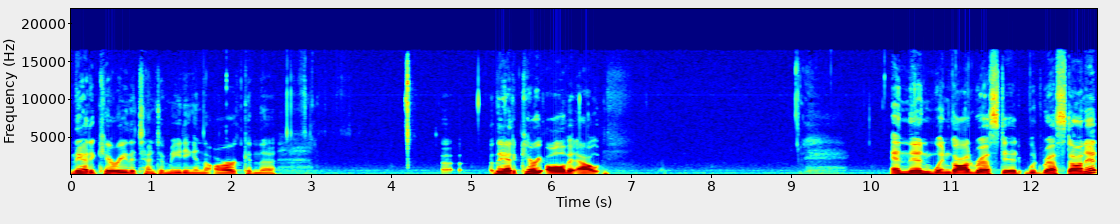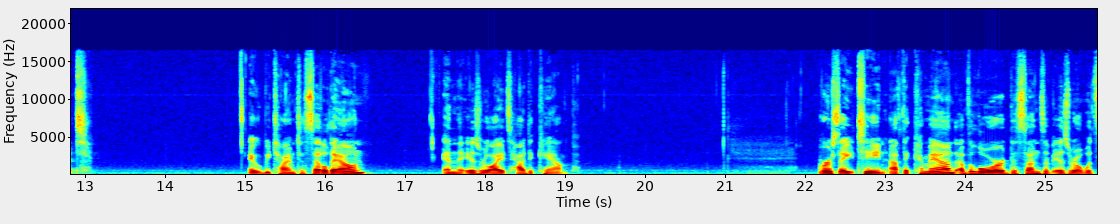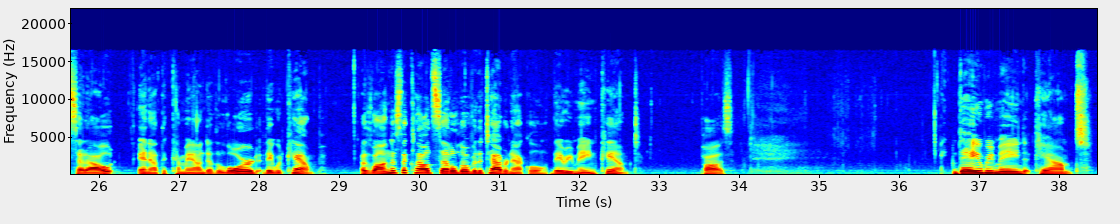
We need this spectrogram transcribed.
And they had to carry the tent of meeting and the ark and the uh, they had to carry all of it out. And then when God rested, would rest on it. It would be time to settle down, and the Israelites had to camp. Verse 18 At the command of the Lord, the sons of Israel would set out, and at the command of the Lord, they would camp. As long as the cloud settled over the tabernacle, they remained camped. Pause. They remained camped.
